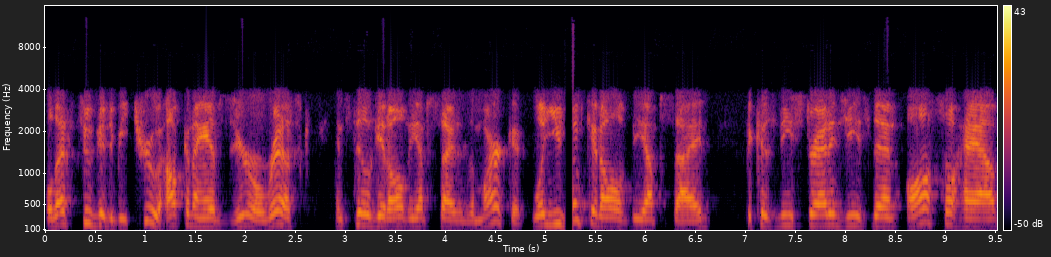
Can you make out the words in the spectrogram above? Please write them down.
well, that's too good to be true. How can I have zero risk and still get all the upside of the market? Well, you don't get all of the upside because these strategies then also have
